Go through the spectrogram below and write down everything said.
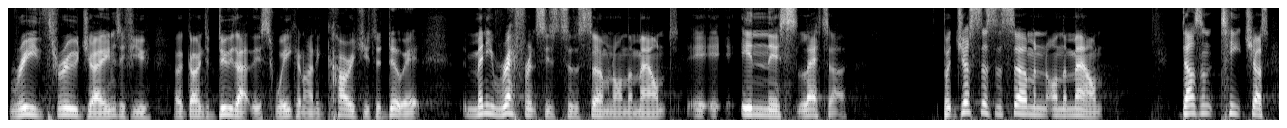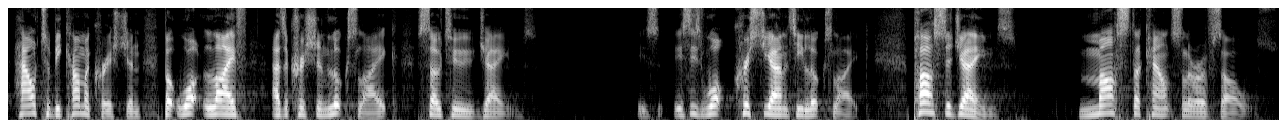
read through James, if you are going to do that this week, and I'd encourage you to do it. Many references to the Sermon on the Mount in this letter. But just as the Sermon on the Mount doesn't teach us how to become a Christian, but what life as a Christian looks like, so too James. This is what Christianity looks like. Pastor James, master counselor of souls,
